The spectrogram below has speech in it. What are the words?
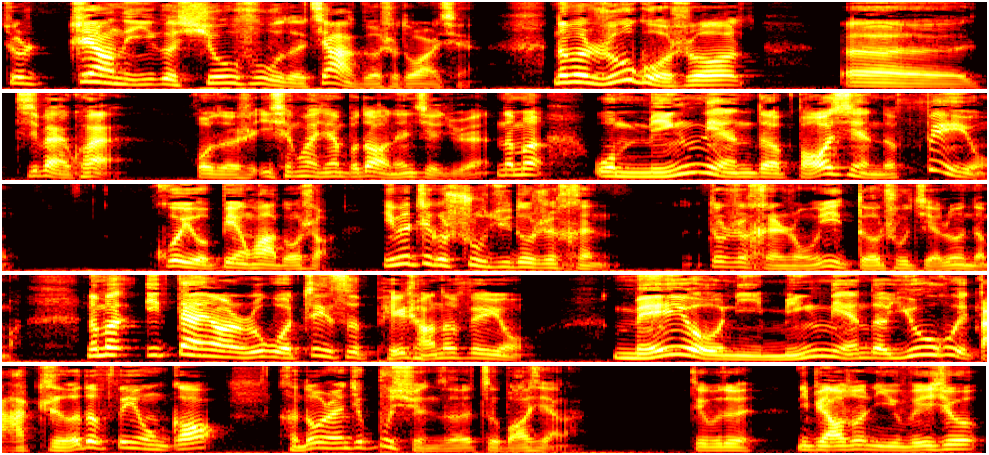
就是这样的一个修复的价格是多少钱？那么如果说，呃，几百块或者是一千块钱不到能解决，那么我明年的保险的费用会有变化多少？因为这个数据都是很都是很容易得出结论的嘛。那么一旦要如果这次赔偿的费用没有你明年的优惠打折的费用高，很多人就不选择走保险了。对不对？你比方说你维修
